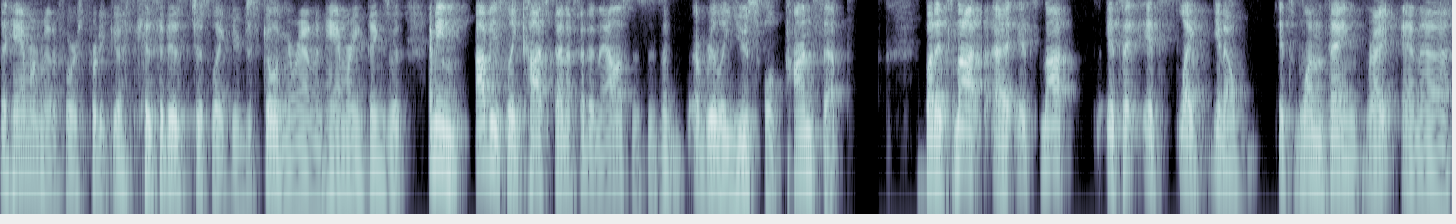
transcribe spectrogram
the hammer metaphor is pretty good because it is just like you're just going around and hammering things with. I mean, obviously, cost benefit analysis is a, a really useful concept, but it's not. Uh, it's not. It's a. It's like you know, it's one thing, right? And uh,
